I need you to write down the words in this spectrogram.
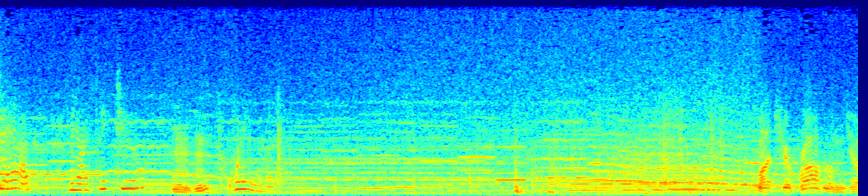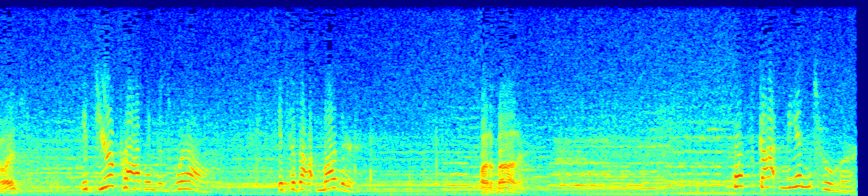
Dad, may I speak to you? Mm-hmm. Wait a minute. What's your problem, Joyce? It's your problem as well. It's about Mother. What about her? What's gotten into her?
